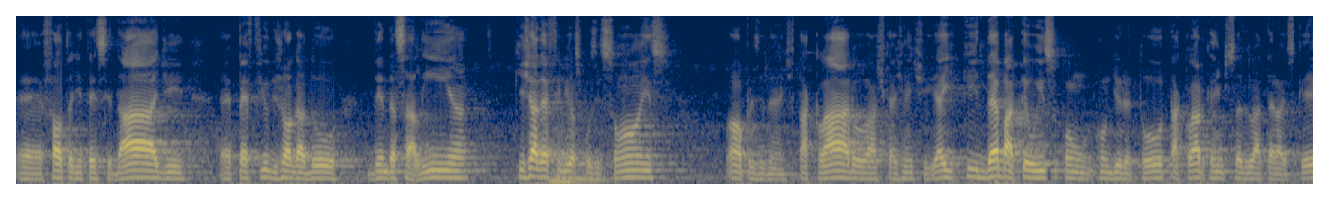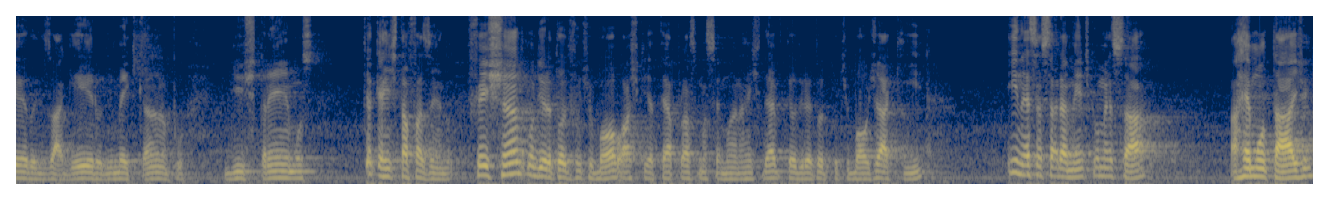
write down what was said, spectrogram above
é, falta de intensidade, é, perfil de jogador dentro dessa linha, que já definiu as posições. Ó, oh, presidente, está claro, acho que a gente. E aí que debateu isso com, com o diretor, está claro que a gente precisa de lateral esquerdo, de zagueiro, de meio campo, de extremos. O que, é que a gente está fazendo? Fechando com o diretor de futebol, acho que até a próxima semana a gente deve ter o diretor de futebol já aqui, e necessariamente começar a remontagem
